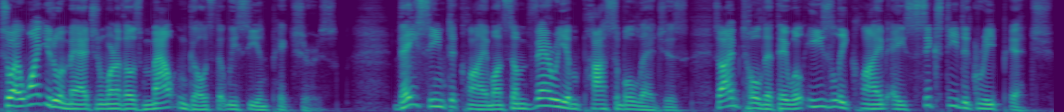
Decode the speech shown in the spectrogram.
So I want you to imagine one of those mountain goats that we see in pictures. They seem to climb on some very impossible ledges, so I'm told that they will easily climb a 60 degree pitch.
